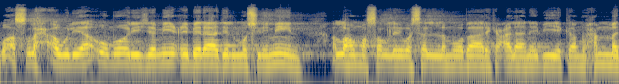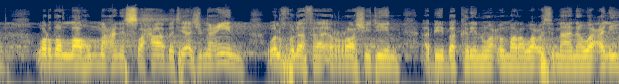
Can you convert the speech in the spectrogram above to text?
وأصلح أولياء أمور جميع بلاد المسلمين. اللهم صل وسلم وبارك على نبيك محمد وارض اللهم عن الصحابة أجمعين والخلفاء الراشدين أبي بكر وعمر وعثمان وعلي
